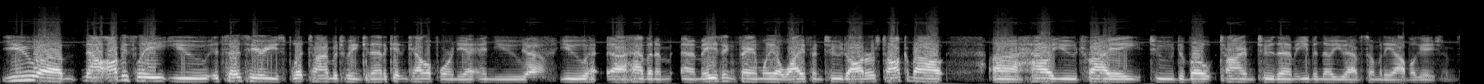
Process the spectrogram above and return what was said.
You um, now obviously you. It says here you split time between Connecticut and California, and you Yeah. you uh, have an, an amazing family, a wife and two daughters. Talk about uh, how you try to devote time to them, even though you have so many obligations.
